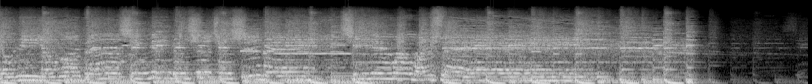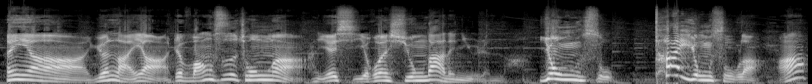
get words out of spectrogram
有你有我的新年更是全是美，新年万万岁。哎呀，原来呀，这王思聪啊也喜欢胸大的女人呐，庸俗，太庸俗了啊！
